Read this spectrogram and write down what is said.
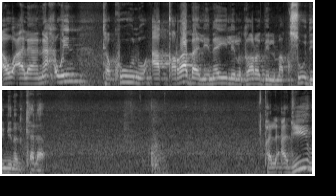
أو على نحو تكون أقرب لنيل الغرض المقصود من الكلام. فالأديب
